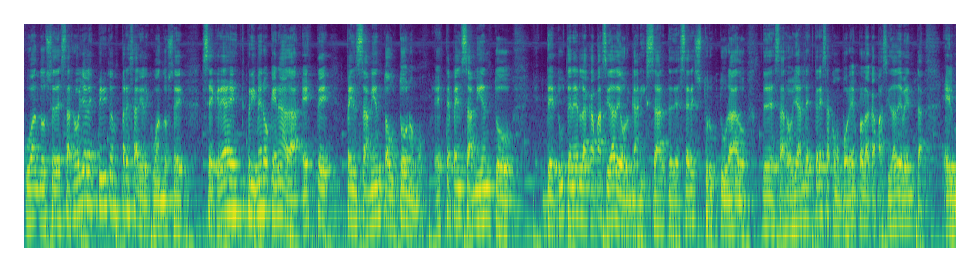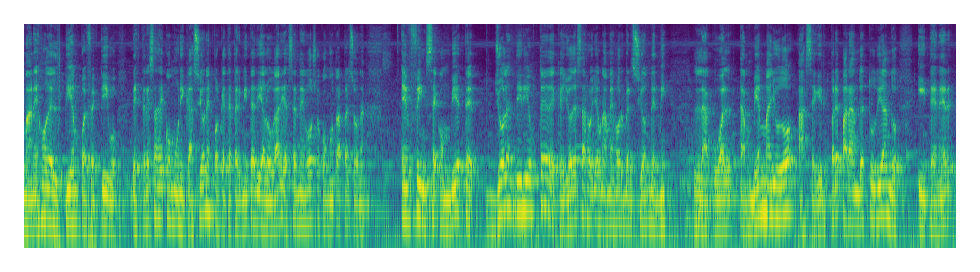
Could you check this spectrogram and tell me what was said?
cuando se desarrolla el espíritu empresarial, cuando se, se crea este, primero que nada este pensamiento autónomo, este pensamiento de tú tener la capacidad de organizarte, de ser estructurado, de desarrollar destrezas como por ejemplo la capacidad de venta, el manejo del tiempo efectivo, destrezas de comunicaciones porque te permite dialogar y hacer negocio con otras personas. En fin, se convierte, yo les diría a ustedes que yo desarrollé una mejor versión de mí la cual también me ayudó a seguir preparando, estudiando y tener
